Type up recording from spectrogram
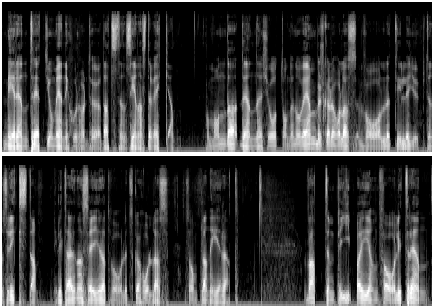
Mer än 30 människor har dödats den senaste veckan. På måndag den 28 november ska det hållas val till Egyptens riksdag. Militärerna säger att valet ska hållas som planerat. Vattenpipa är en farlig trend.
